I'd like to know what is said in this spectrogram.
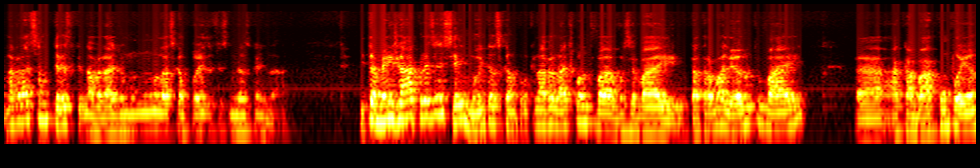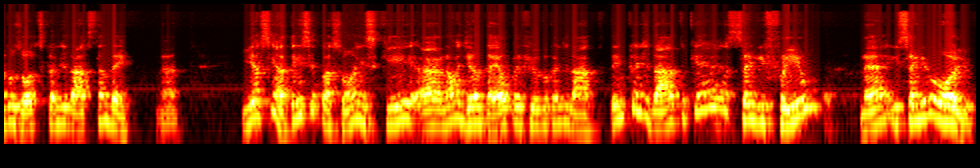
Na verdade, são três, porque, na verdade, uma das campanhas eu fiz o mesmo candidato. E também já presenciei muitas campanhas, porque, na verdade, quando você vai estar tá trabalhando, tu vai ah, acabar acompanhando os outros candidatos também, né? E assim, ó, tem situações que ah, não adianta, é o perfil do candidato. Tem candidato que é sangue frio né, e sangue no olho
